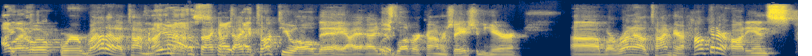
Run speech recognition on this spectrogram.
I, well, we're, we're about out of time, and yes, I can I can I, I, can talk to you all day. I, I just love our conversation here. Uh, but run out of time here. How can our audience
